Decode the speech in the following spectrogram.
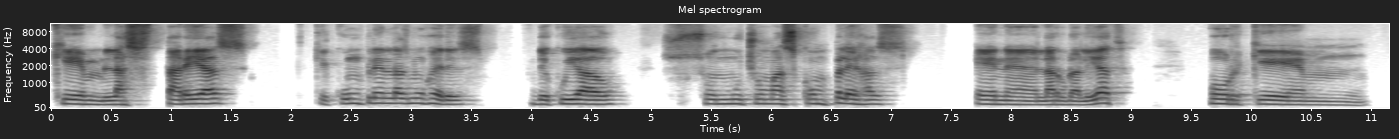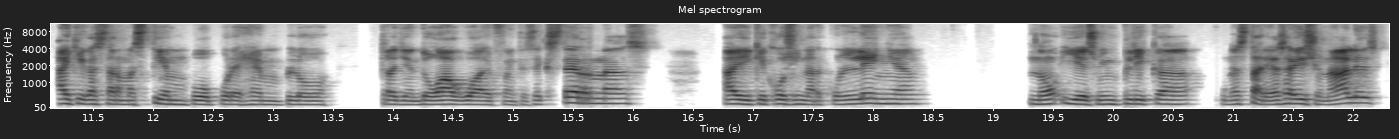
que las tareas que cumplen las mujeres de cuidado son mucho más complejas en eh, la ruralidad, porque mm, hay que gastar más tiempo, por ejemplo, trayendo agua de fuentes externas, hay que cocinar con leña, ¿no? Y eso implica unas tareas adicionales,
